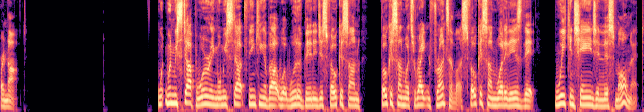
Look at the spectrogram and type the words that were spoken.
are not. When we stop worrying, when we stop thinking about what would have been and just focus on focus on what's right in front of us, focus on what it is that we can change in this moment.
